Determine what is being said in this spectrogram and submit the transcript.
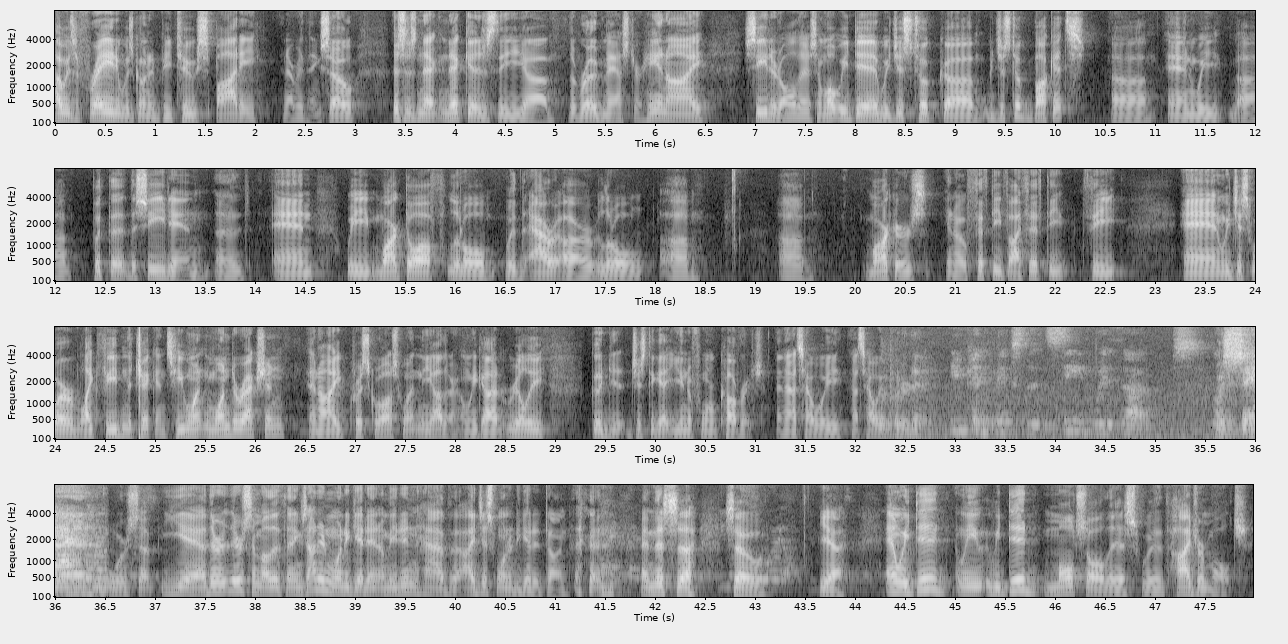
I was afraid it was going to be too spotty and everything. So this is Nick. Nick is the uh, the roadmaster. He and I seeded all this, and what we did, we just took we just took buckets and we uh, put the the seed in, uh, and we marked off little with our, our little um, um, markers, you know, 50 by 50 feet, and we just were like feeding the chickens. He went in one direction, and I crisscross went in the other, and we got really good just to get uniform coverage, and that's how we that's how we put it in. You can mix the seed with, uh, like With sand or some, yeah, there, there's some other things. I didn't want to get in. I mean, didn't have. I just wanted to get it done, and, and this. Uh, so, yeah, and we did we, we did mulch all this with hydro mulch,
